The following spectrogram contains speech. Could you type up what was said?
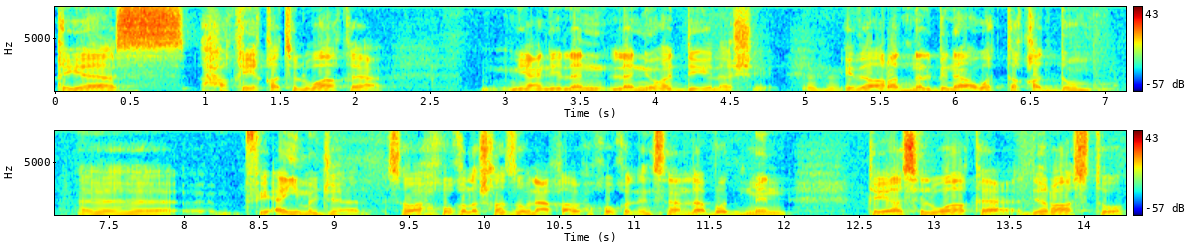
قياس حقيقة الواقع يعني لن لن يؤدي إلى شيء. إذا أردنا البناء والتقدم في أي مجال سواء حقوق الأشخاص ذوي الاعاقه أو حقوق الإنسان لابد من قياس الواقع دراسته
